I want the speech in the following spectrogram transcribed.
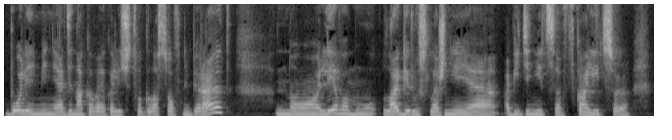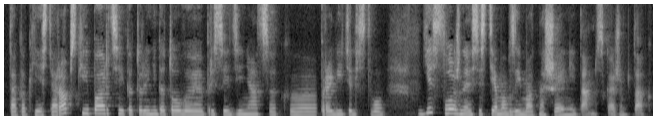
более-менее одинаковое количество голосов набирают но левому лагерю сложнее объединиться в коалицию, так как есть арабские партии, которые не готовы присоединяться к правительству. Есть сложная система взаимоотношений там, скажем так.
